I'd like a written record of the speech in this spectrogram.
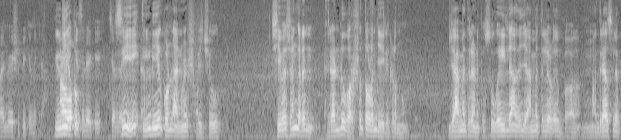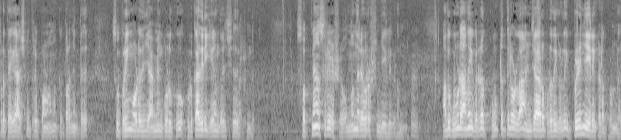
അന്വേഷിപ്പിക്കുന്നില്ല? ഇ ഡി ഓഫീസിലേക്ക് ചെന്ന് സി ഇ ഡിയെ കൊണ്ട് അന്വേഷിപ്പിച്ചു. ശിവശങ്കരൻ രണ്ട് വർഷത്തോളം ജയിലിൽ കിടന്നു. ജാമ്യത്തിലാണ് ഇപ്പോൾ സുഖമില്ലാതെ ജാമ്യത്തിൽ മദ്രാസിലെ പ്രത്യേക ആശുപത്രി പോകണമെന്നൊക്കെ പറഞ്ഞിട്ട് സുപ്രീം കോടതി ജാമ്യം കൊടുക്കുക കൊടുക്കാതിരിക്കുകയോ എന്തോ ചെയ്തിട്ടുണ്ട്. സ്വപ്ന സുരേഷ് ഒന്നൊന്നര വർഷം ജയിലിൽ കിടന്നു. അതുകൂടാതെ ഇവരുടെ കൂട്ടത്തിലുള്ള അഞ്ചാറ് പ്രതികൾ ഇപ്പോഴും ജയിലിൽ കിടപ്പുണ്ട്.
